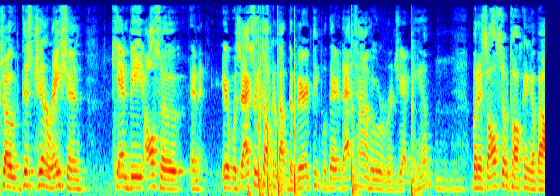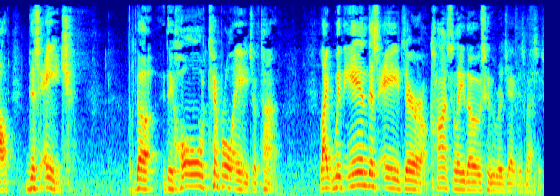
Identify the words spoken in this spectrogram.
so this generation can be also, and it was actually talking about the very people there at that time who were rejecting him. Mm-hmm. But it's also talking about this age. the the whole temporal age of time. Like within this age, there are constantly those who reject his message.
